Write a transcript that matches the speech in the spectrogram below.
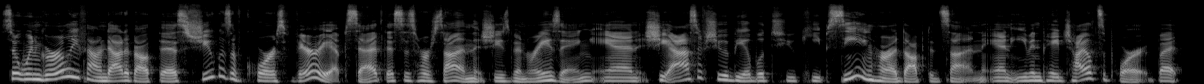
So when Girly found out about this, she was, of course, very upset. This is her son that she's been raising. And she asked if she would be able to keep seeing her adopted son and even paid child support. But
